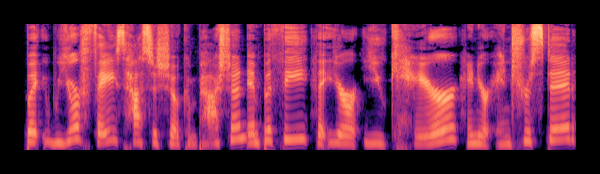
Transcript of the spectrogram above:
but your face has to show compassion, empathy, that you're you care and you're interested.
